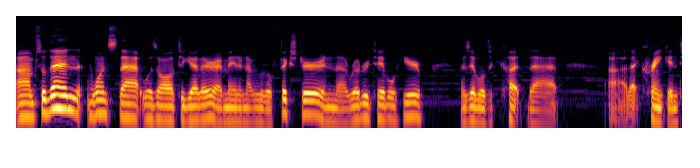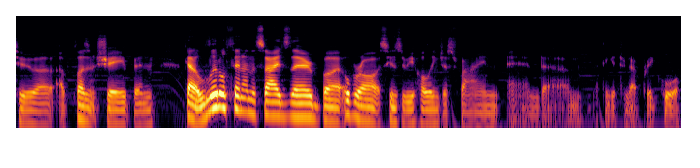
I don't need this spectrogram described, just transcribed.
Um, so then, once that was all together, I made another little fixture in the rotary table here. I was able to cut that uh, that crank into a, a, pleasant shape and got a little thin on the sides there, but overall it seems to be holding just fine, and um, I think it turned out pretty cool.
